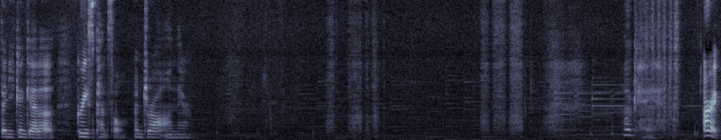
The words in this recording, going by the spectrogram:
then you can get a grease pencil and draw on there. Okay. All right,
